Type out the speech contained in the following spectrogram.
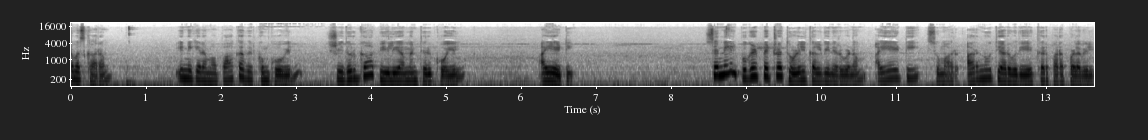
நமஸ்காரம். இன்றைக்கி நம்ம பார்க்கவிருக்கும் கோவில் ஸ்ரீ துர்கா பீலியம்மன் திருக்கோயில் ஐஐடி. சென்னையில் புகழ்பெற்ற தொழிற்கல்வி நிறுவனம் ஐஐடி சுமார் அறுநூற்றி அறுபது ஏக்கர் பரப்பளவில்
